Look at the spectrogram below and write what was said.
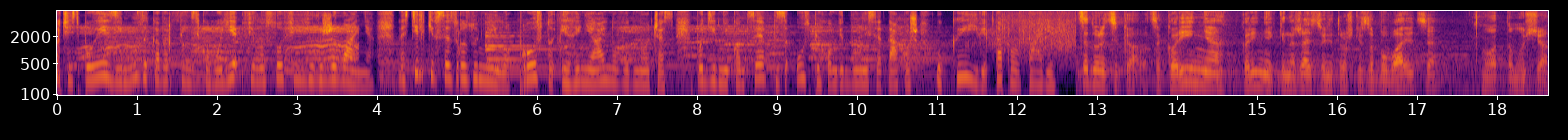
Творчість поезії, музика Вертинського є філософією виживання. Настільки все зрозуміло, просто і геніально водночас. Подібні концерти з успіхом відбулися також у Києві та Полтаві. Це дуже цікаво. Це коріння, коріння, які, на жаль, сьогодні трошки забуваються. От, тому що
